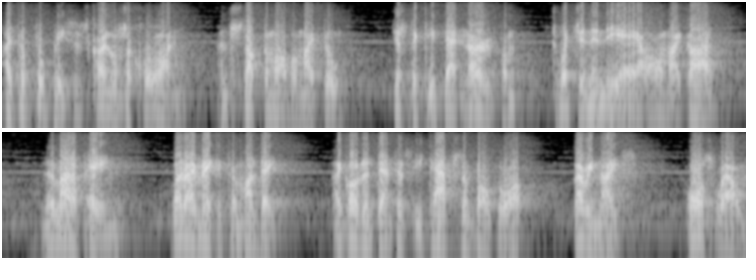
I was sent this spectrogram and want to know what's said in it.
I took two pieces kernels of corn and stuck them over my tooth just to keep that nerve from twitching in the air. Oh my God. a lot of pain. But I make it to Monday. I go to the dentist. He caps them both off. Very nice. All's well.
